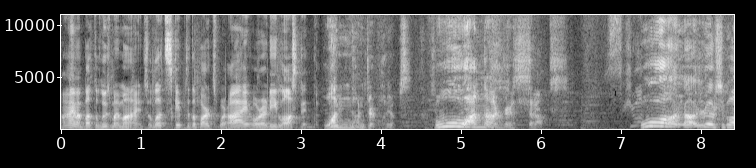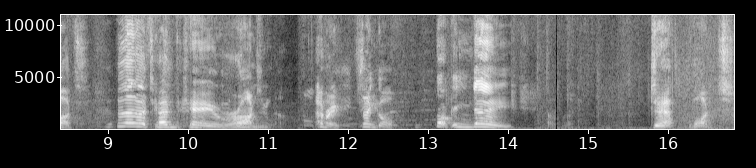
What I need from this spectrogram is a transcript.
I'm about to lose my mind, so let's skip to the parts where I already lost it. 100 push-ups, 100 sit-ups, 100 squats, then a 10k run every single fucking day. Death punch.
